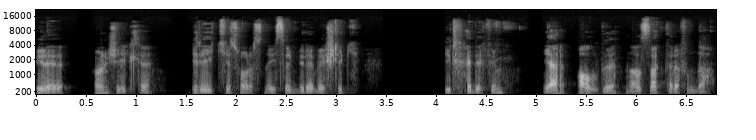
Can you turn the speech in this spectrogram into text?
1'e öncelikle 1'e 2 sonrasında ise 1'e 5'lik bir hedefim yer aldı Nasdaq tarafında.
